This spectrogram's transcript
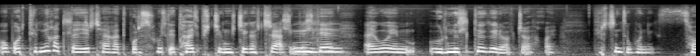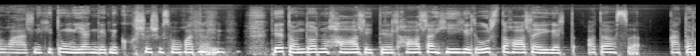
өө бүр тэрнийхээ төлөө ярьж хайгаад бүр сүулдэ тойл бичиг мичиг авчраал ингээд те айгуу юм өрнөлтөөр явж байгаа байхгүй. Тэр чин зөвхөн нэг суугаал нэг хідэн яг ингээд нэг хөшөө шиг суугаад тэгээ дундуур нь хоол идээл хоолоо хийгээл өөрөөсөө хоолоо хийгээл одоо бас гадуур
